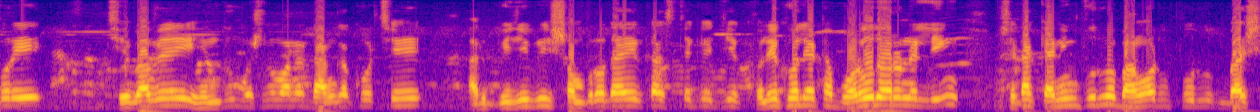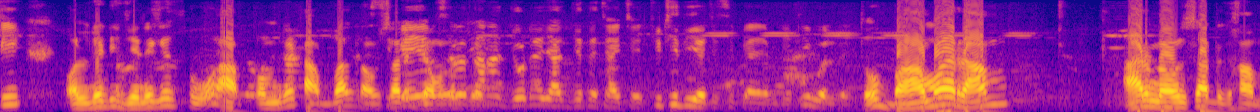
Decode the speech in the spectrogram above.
করে যেভাবে হিন্দু মুসলমানের দাঙ্গা করছে আর বিজেপি সম্প্রদায়ের কাছ থেকে যে খোলে খোলে একটা বড় ধরনের লিঙ্ক সেটা ক্যানিং পূর্ব ভাঙড় পূর্ববাসী অলরেডি জেনে গেছে। ও কমরেড আব্বাস নওসারের যেমন যেতে চাইছে চিঠি দিয়েছে সিপিআইএম কে বলবেন তো বামা রাম আর নওসাদ ঘাম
